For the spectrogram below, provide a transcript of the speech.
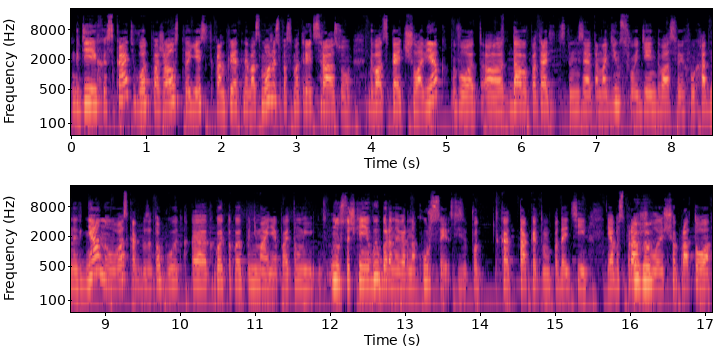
где их искать, вот, пожалуйста, есть конкретная возможность посмотреть сразу 25 человек, вот, а, да, вы потратите, не знаю, там, один свой день, два своих выходных дня, но у вас, как бы, зато будет какое-то такое понимание, поэтому, ну, с точки зрения выбора, наверное, курса, если вот так к этому подойти, я бы спрашивала uh-huh. еще про то,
